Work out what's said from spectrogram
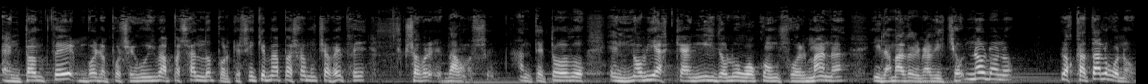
Entonces, bueno, pues según iba pasando, porque sí que me ha pasado muchas veces, sobre, vamos, ante todo, en novias que han ido luego con su hermana y la madre me ha dicho, no, no, no, los catálogos no,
